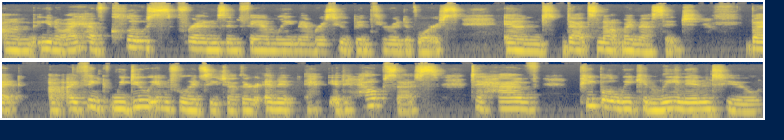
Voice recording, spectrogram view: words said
Um, you know, I have close friends and family members who've been through a divorce, and that's not my message. But uh, I think we do influence each other, and it it helps us to have people we can lean into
